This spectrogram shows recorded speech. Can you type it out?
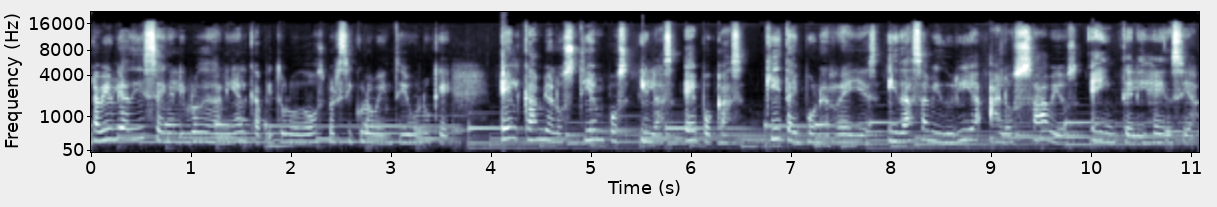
La Biblia dice en el libro de Daniel capítulo 2 versículo 21 que Él cambia los tiempos y las épocas, quita y pone reyes y da sabiduría a los sabios e inteligencia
